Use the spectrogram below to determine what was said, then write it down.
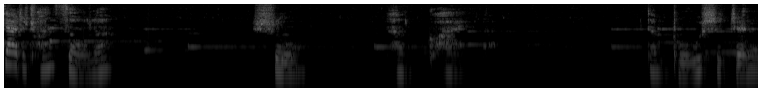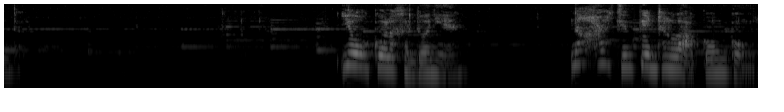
驾着船走了。树很快，但不是真的。又过了很多年，男孩已经变成老公公了。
